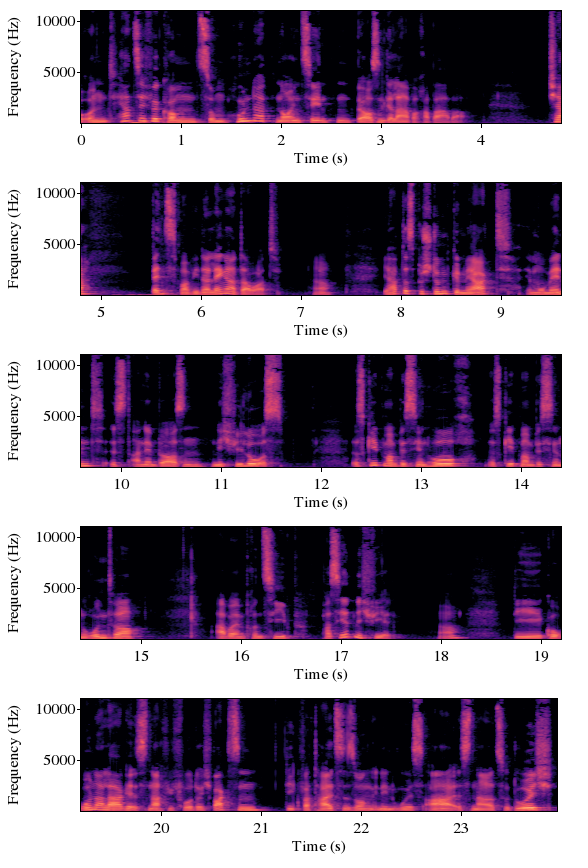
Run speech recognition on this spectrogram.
und herzlich willkommen zum 119. Börsengelaber-Rhabarber. Tja, wenn es mal wieder länger dauert. Ja. Ihr habt es bestimmt gemerkt, im Moment ist an den Börsen nicht viel los. Es geht mal ein bisschen hoch, es geht mal ein bisschen runter, aber im Prinzip passiert nicht viel. Ja. Die Corona-Lage ist nach wie vor durchwachsen, die Quartalsaison in den USA ist nahezu durch,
